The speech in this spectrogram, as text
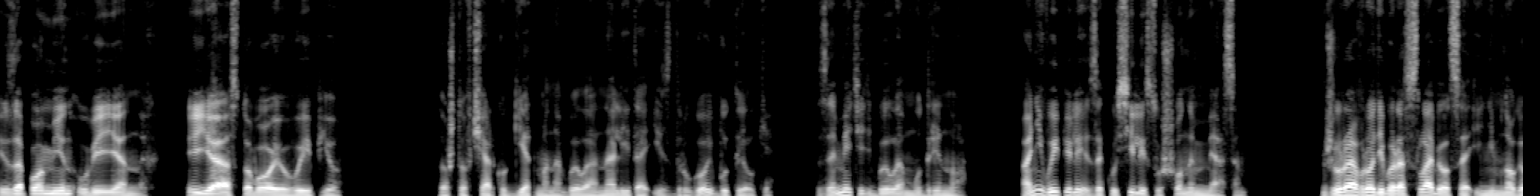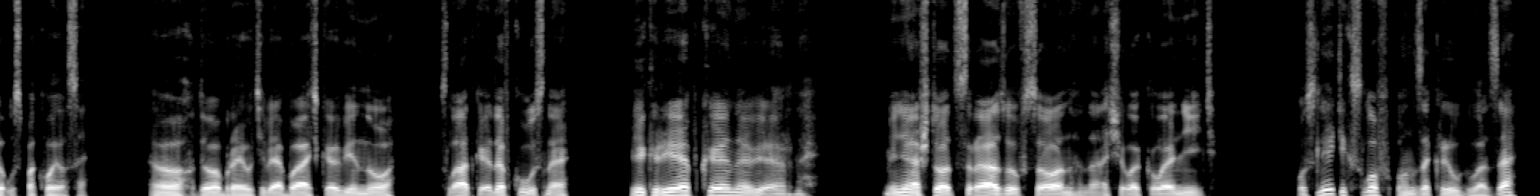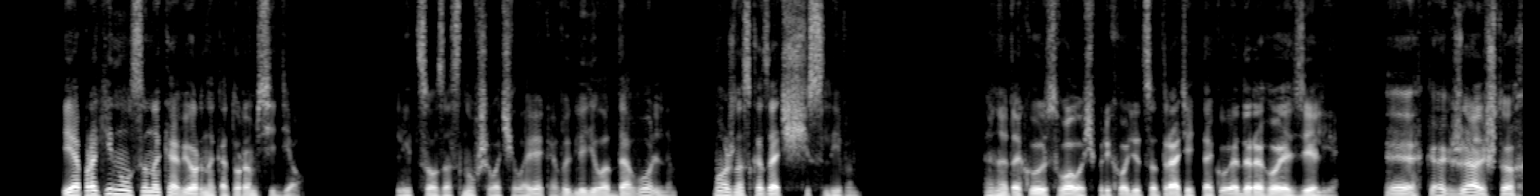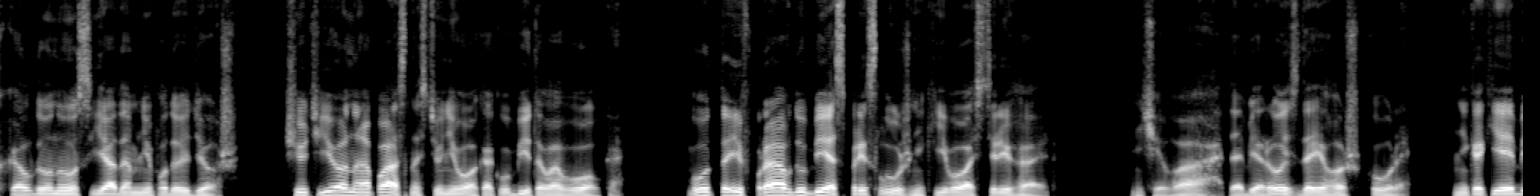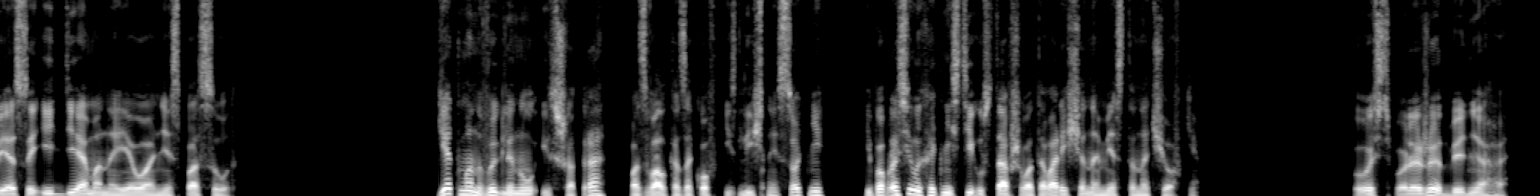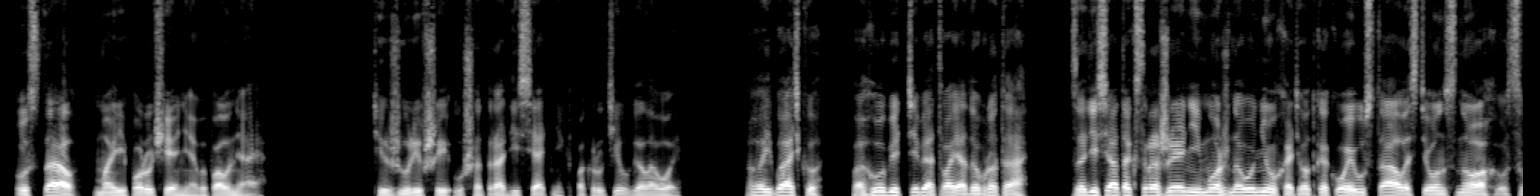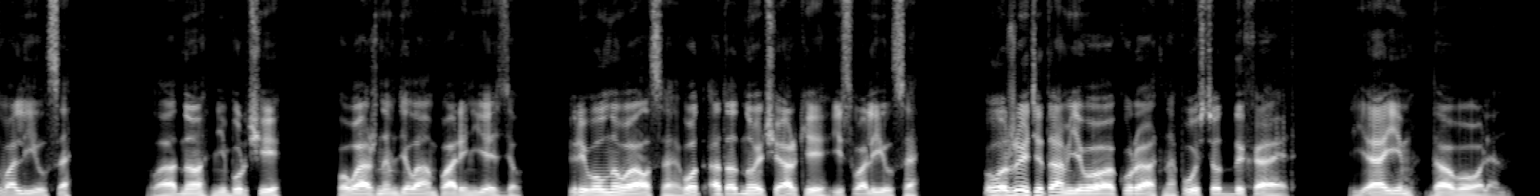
и запомин убиенных, и я с тобою выпью». То, что в чарку Гетмана было налито из другой бутылки, заметить было мудрено. Они выпили, закусили сушеным мясом. Жура вроде бы расслабился и немного успокоился. «Ох, доброе у тебя, батька, вино!» Сладкое да вкусное. И крепкое, наверное. Меня что-то сразу в сон начало клонить. После этих слов он закрыл глаза и опрокинулся на ковер, на котором сидел. Лицо заснувшего человека выглядело довольным, можно сказать, счастливым. На такую сволочь приходится тратить такое дорогое зелье. Эх, как жаль, что к колдуну с ядом не подойдешь. Чутье на опасность у него, как убитого волка. Будто и вправду бес-прислужник его остерегает. Ничего, доберусь до его шкуры. Никакие бесы и демоны его не спасут. Гетман выглянул из шатра, позвал казаков из личной сотни и попросил их отнести уставшего товарища на место ночевки. «Пусть полежит, бедняга. Устал, мои поручения выполняя». Тяжуривший у шатра десятник покрутил головой. «Ой, батьку, погубит тебя твоя доброта. За десяток сражений можно унюхать, от какой усталости он с ног свалился. Ладно, не бурчи. По важным делам парень ездил. Переволновался, вот от одной чарки и свалился. Положите там его аккуратно, пусть отдыхает. Я им доволен.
